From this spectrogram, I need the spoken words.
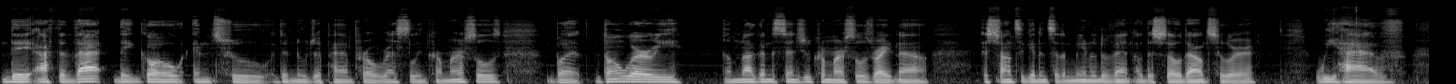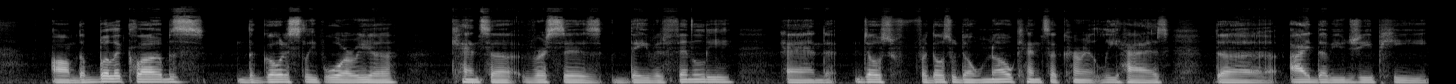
they after that they go into the New Japan Pro Wrestling commercials, but don't worry, I'm not gonna send you commercials right now. It's time to get into the main event of the Showdown tour. We have um the Bullet Clubs the Go to Sleep Warrior, Kenta versus David Finlay. And those for those who don't know, Kenta currently has the IWGP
